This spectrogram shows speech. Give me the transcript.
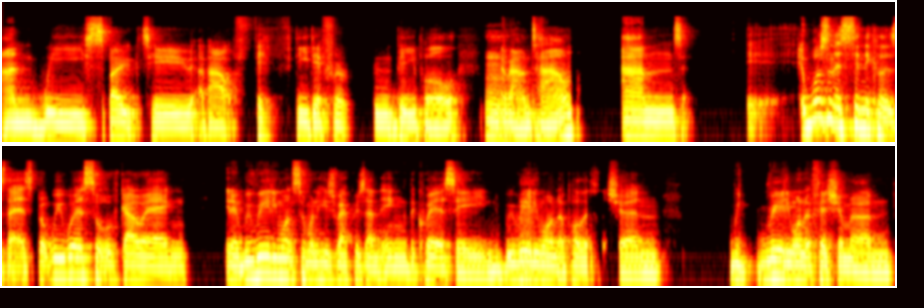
And we spoke to about 50 different people Mm. around town. And it, it wasn't as cynical as this, but we were sort of going, you know, we really want someone who's representing the queer scene. We really want a politician. we really want a fisherman.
